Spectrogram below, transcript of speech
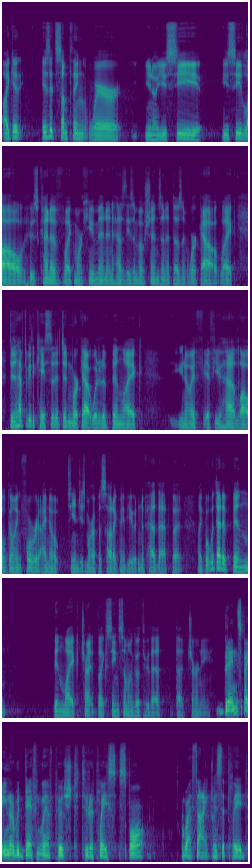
like it is it something where you know you see you see Lal, who's kind of like more human and has these emotions, and it doesn't work out. Like, did it have to be the case that it didn't work out? Would it have been like you know, if if you had Lal going forward, I know TNG's more episodic. Maybe you wouldn't have had that, but like, what would that have been been like? Try like seeing someone go through that that journey. Brent Spiner would definitely have pushed to replace Spot with the actress that played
